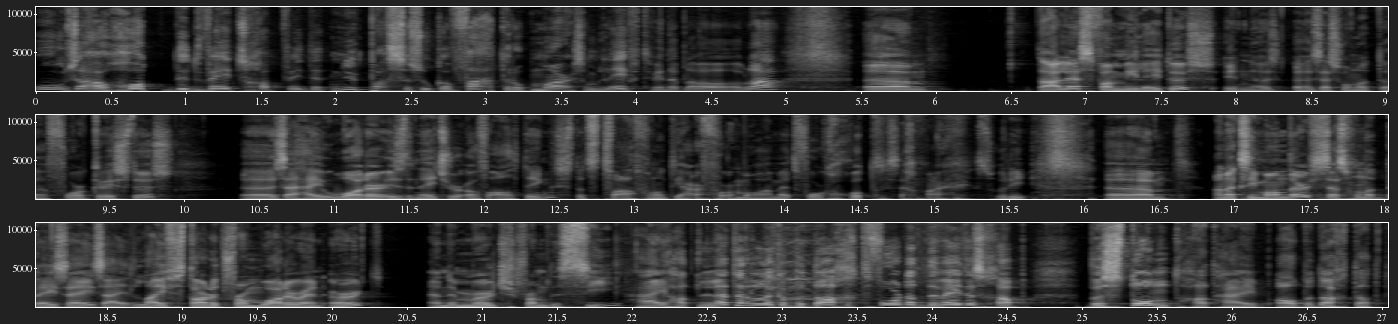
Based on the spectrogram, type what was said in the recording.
Hoe zou God dit wetenschap weet nu pas zoeken? Water op Mars om leven te vinden, bla bla bla. Ehm, Thales van Miletus in eh, eh, 600 eh, voor Christus eh, zei hij: Water is the nature of all things. Dat is 1200 jaar voor Mohammed, voor God, zeg maar. Sorry. Ehm, Anaximander, 600 BC, zei: Life started from water and earth and emerged from the sea. Hij had letterlijk bedacht, voordat de wetenschap bestond, had hij al bedacht dat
